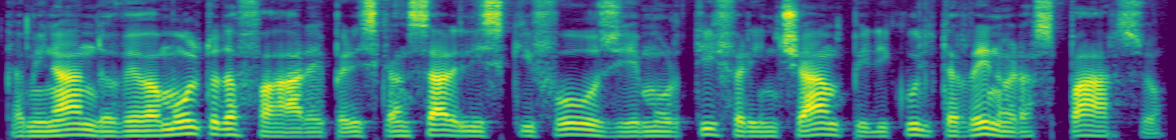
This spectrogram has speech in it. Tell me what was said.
Camminando aveva molto da fare per riscansare gli schifosi e mortiferi inciampi di cui il terreno era sparso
